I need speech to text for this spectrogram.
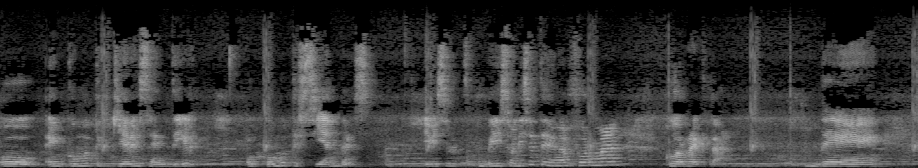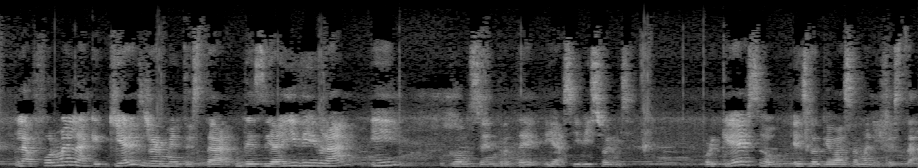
o en cómo te quieres sentir, o cómo te sientes. Y visualízate de una forma correcta, de la forma en la que quieres realmente estar, desde ahí vibra y concéntrate y así visualiza. Porque eso es lo que vas a manifestar.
